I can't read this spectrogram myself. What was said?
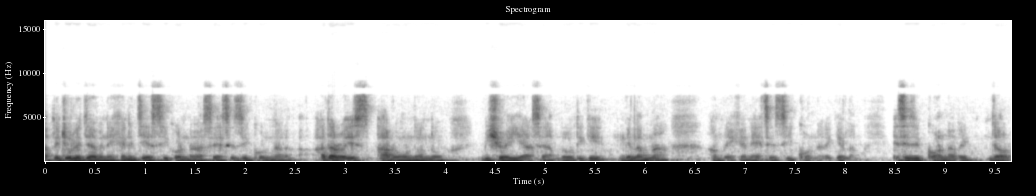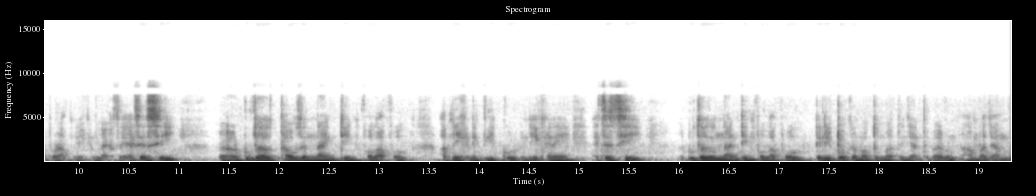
আপনি চলে যাবেন এখানে জিএসসি কর্নার আছে এসএসসি কর্নার আদারওয়াইজ আরও অন্যান্য বিষয় আছে, আমরা ওদিকে গেলাম না, আমরা এখানে এসএসসি কর্নারে গেলাম। এসএসসি কর্নারে যাওয়ার পর আপনি এখানে লেখা আছে এসএসসি টু থাউজেন্ড নাইনটিন ফলাফল আপনি এখানে ক্লিক করবেন। এখানে এসএসসি টু থাউজেন্ড নাইনটিন ফলাফল টেলিটকের মাধ্যমে আপনি জানতে পারবেন। আমরা জানব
